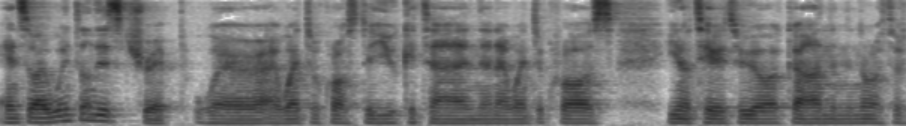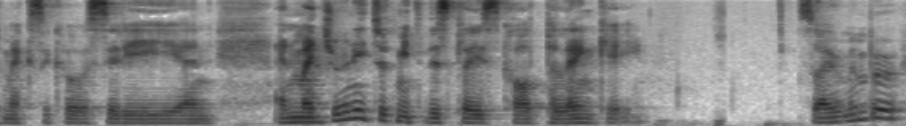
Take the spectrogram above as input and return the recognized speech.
And so I went on this trip where I went across the Yucatan and I went across, you know, Teotihuacan in the north of Mexico City. And, and my journey took me to this place called Palenque. So I remember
